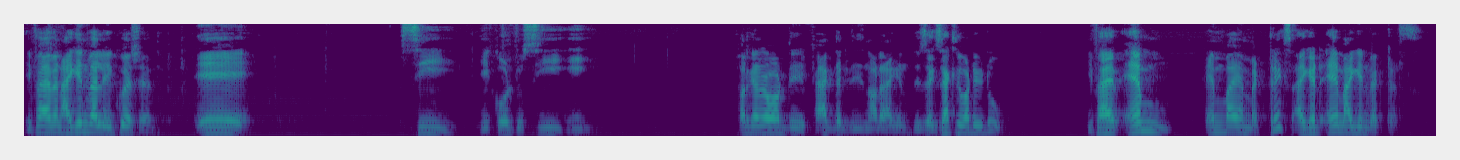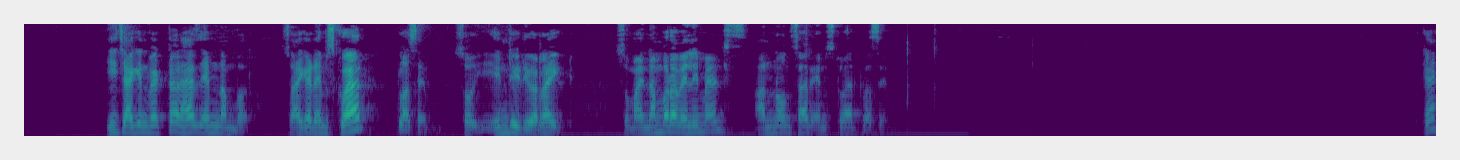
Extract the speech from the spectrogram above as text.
if I have an eigenvalue equation A C equal to C E, forget about the fact that it is not eigen, this is exactly what you do. If I have m, m by a matrix, I get m eigenvectors. Each eigenvector has m number. So, I get m square plus m. So, indeed you are right. So, my number of elements unknowns are m square plus m. Okay.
